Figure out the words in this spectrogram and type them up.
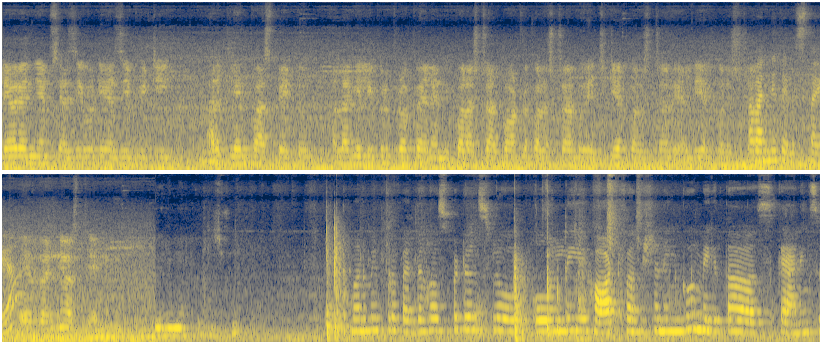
liver enzymes SGOT SGPT alkaline phosphate అలాగే లిపిడ్ ప్రొఫైల్ అండి. Cholesterol total cholesterol HDL cholesterol LDL cholesterol. అవన్నీ తెలుస్తాయా? ఇవన్నీ వస్తాయండి. మనం ఇప్పుడు పెద్ద హాస్పిటల్స్లో ఓన్లీ హార్ట్ ఫంక్షనింగ్ మిగతా స్కానింగ్స్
